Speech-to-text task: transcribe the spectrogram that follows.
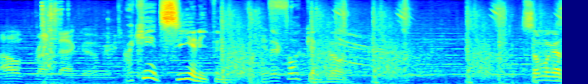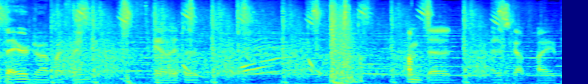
I'll run back over. I can't see anything. Neither- Fucking hell. Someone got the airdrop, I think. Yeah, they did. I'm dead. I just got piped.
